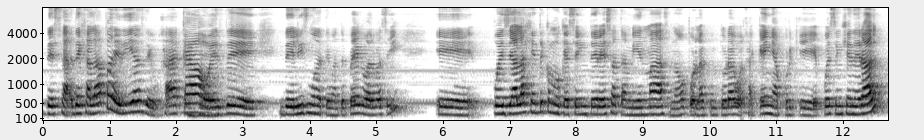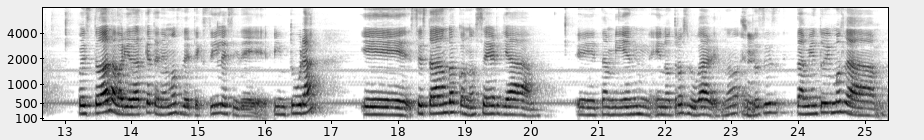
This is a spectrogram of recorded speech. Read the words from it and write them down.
de, Jalapa de Díaz de Oaxaca o es de, del Istmo de Tehuantepec o algo así, eh, pues ya la gente como que se interesa también más, ¿no? Por la cultura oaxaqueña, porque pues en general, pues toda la variedad que tenemos de textiles y de pintura eh, se está dando a conocer ya eh, también en otros lugares, ¿no? Entonces también tuvimos la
